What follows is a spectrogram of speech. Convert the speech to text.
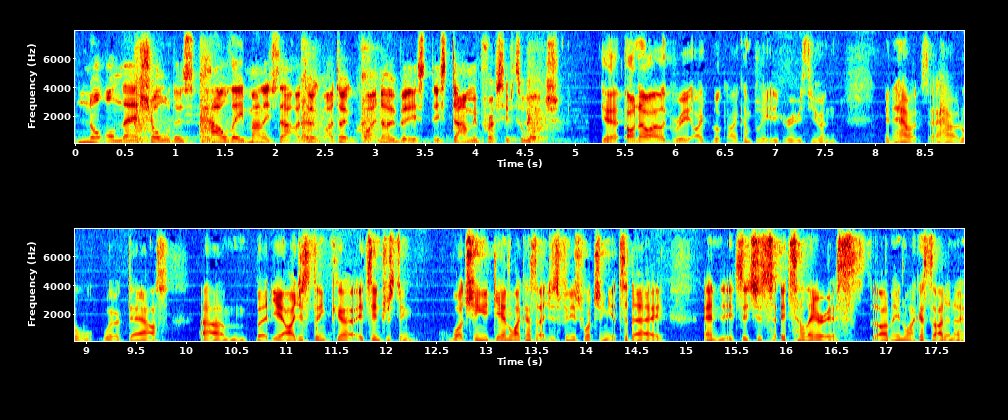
not on their shoulders. How they manage that, I don't I don't quite know, but it's it's damn impressive to watch. Yeah. Oh no, I agree. I look, I completely agree with you in in how it's how it all worked out. Um, but yeah, I just think uh, it's interesting watching again. Like I said, I just finished watching it today, and it's it's just it's hilarious. I mean, like I said, I don't know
